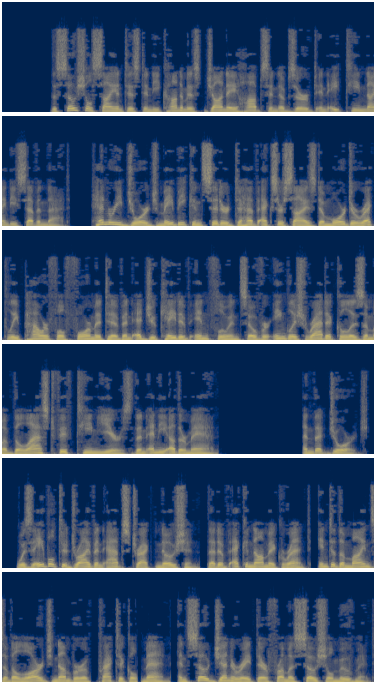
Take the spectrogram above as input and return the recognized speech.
The social scientist and economist John A. Hobson observed in 1897 that, "...Henry George may be considered to have exercised a more directly powerful formative and educative influence over English radicalism of the last fifteen years than any other man," and that George was able to drive an abstract notion, that of economic rent, into the minds of a large number of practical men, and so generate therefrom a social movement.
